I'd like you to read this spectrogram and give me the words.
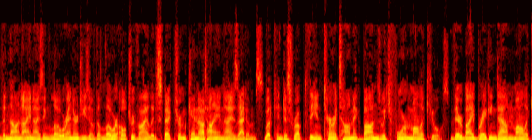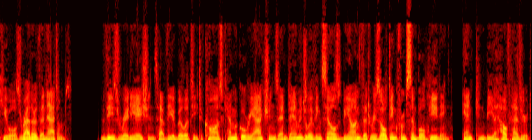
The non-ionizing lower energies of the lower ultraviolet spectrum cannot ionize atoms but can disrupt the interatomic bonds which form molecules thereby breaking down molecules rather than atoms. These radiations have the ability to cause chemical reactions and damage living cells beyond that resulting from simple heating, and can be a health hazard.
